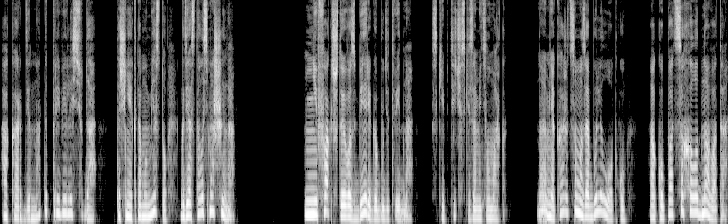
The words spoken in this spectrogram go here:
а координаты привели сюда», Точнее, к тому месту, где осталась машина. «Не факт, что его с берега будет видно», — скептически заметил Марк. «Но мне кажется, мы забыли лодку, а купаться холодновато».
